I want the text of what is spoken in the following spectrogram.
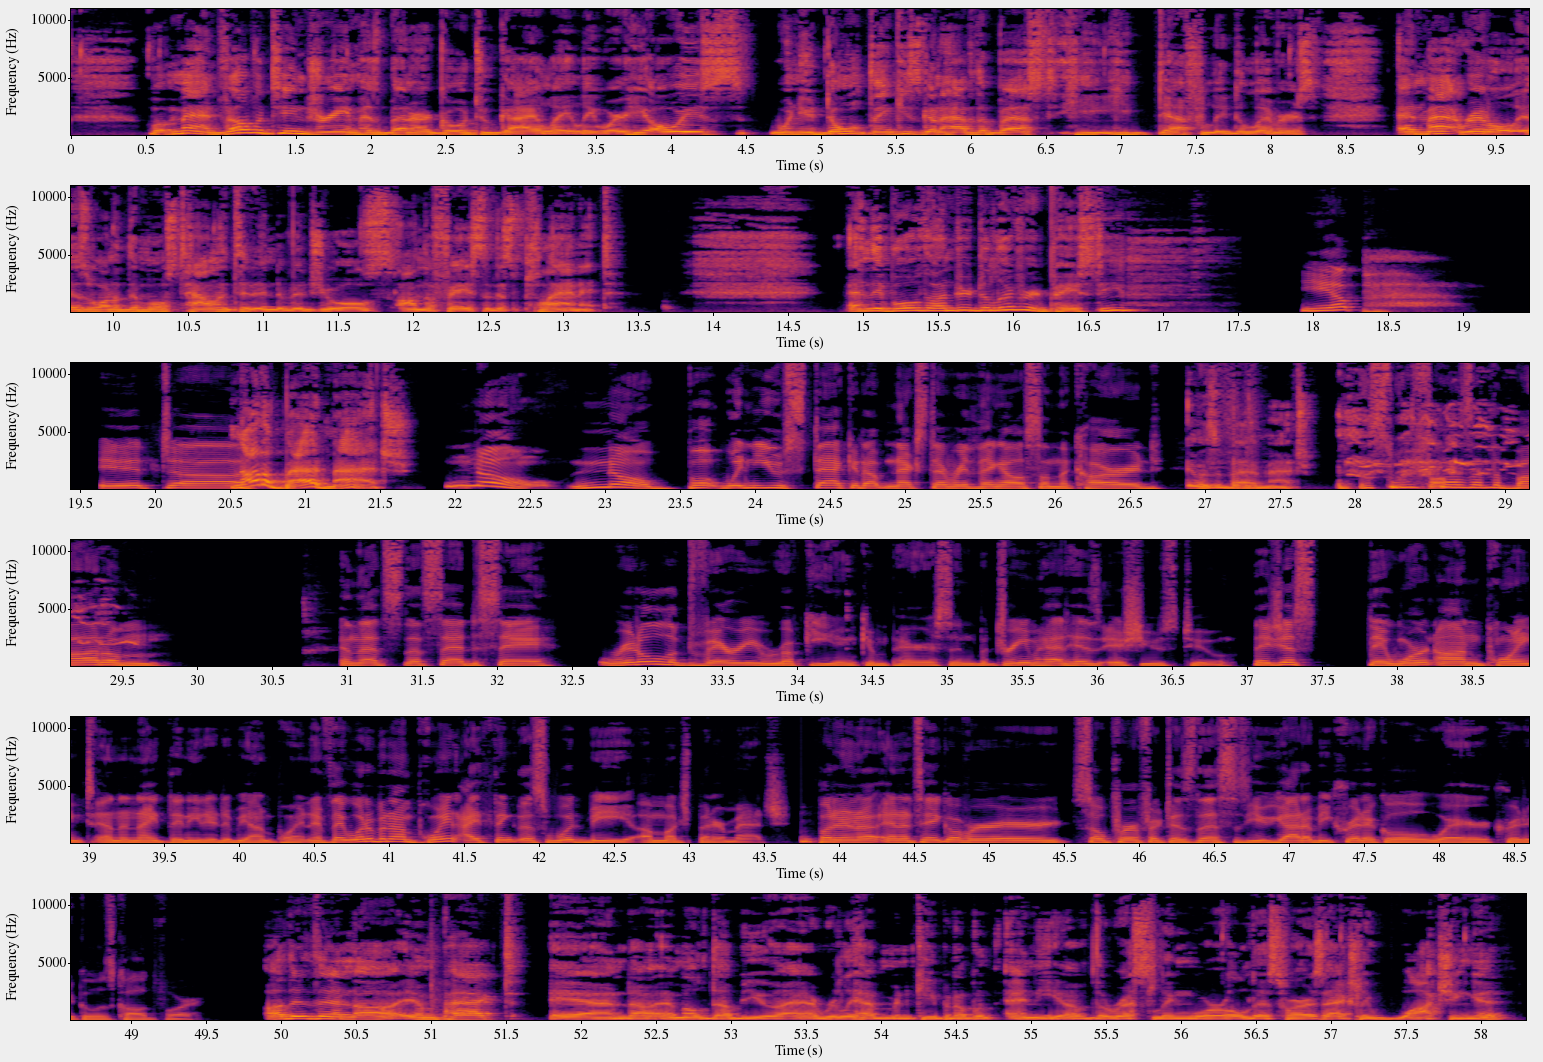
But man, Velveteen Dream has been our go-to guy lately, where he always, when you don't think he's gonna have the best, he, he definitely delivers. And Matt Riddle is one of the most talented individuals on the face of this planet. And they both under-delivered, Pasty. Yep. It, uh. Not a bad match. No, no. But when you stack it up next to everything else on the card, It was a bad match. this one falls at the bottom. And that's that's sad to say. Riddle looked very rookie in comparison, but Dream had his issues too. They just they weren't on point and a night they needed to be on point. And if they would have been on point, I think this would be a much better match. But in a in a takeover so perfect as this, you gotta be critical where critical is called for. Other than uh, Impact and uh, MLW, I really haven't been keeping up with any of the wrestling world as far as actually watching it.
